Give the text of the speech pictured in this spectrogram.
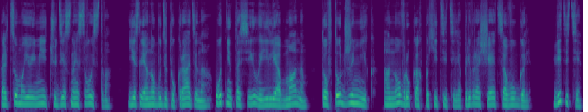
Кольцо мое имеет чудесное свойство. Если оно будет украдено, отнято силой или обманом, то в тот же миг оно в руках похитителя превращается в уголь. Видите?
